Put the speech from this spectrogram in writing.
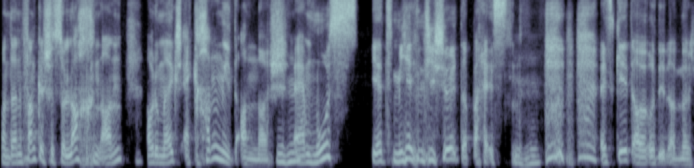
Und dann fängt er schon so lachen an, aber du merkst, er kann nicht anders. Mhm. Er muss jetzt mir in die Schulter beißen. Mhm. Es geht aber nicht anders.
